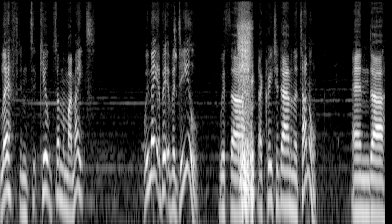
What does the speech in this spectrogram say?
left and t- killed some of my mates, we made a bit of a deal with uh, that creature down in the tunnel, and uh,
